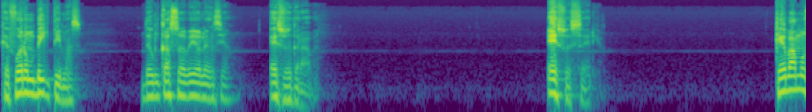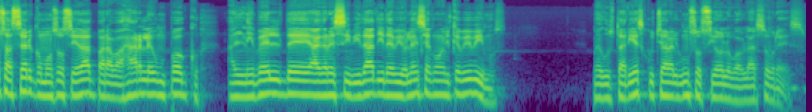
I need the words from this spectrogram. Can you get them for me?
que fueron víctimas de un caso de violencia, eso es grave. Eso es serio. ¿Qué vamos a hacer como sociedad para bajarle un poco al nivel de agresividad y de violencia con el que vivimos? Me gustaría escuchar a algún sociólogo hablar sobre eso.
